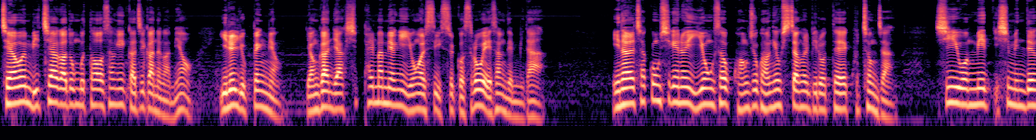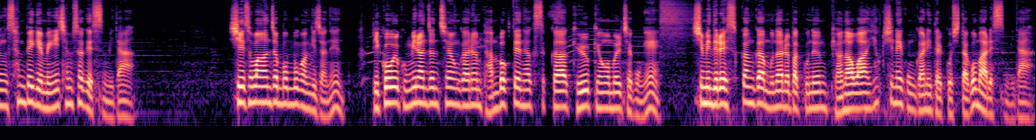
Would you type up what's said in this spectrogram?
체험은 미취학 아동부터 성인까지 가능하며 이를 600명, 연간 약 18만 명이 이용할 수 있을 것으로 예상됩니다. 이날 착공식에는 이용섭 광주광역시장을 비롯해 구청장, 시의원 및 시민 등 300여 명이 참석했습니다. 시소방안전본부 관계자는 빛거울 국민안전체험관은 반복된 학습과 교육 경험을 제공해 시민들의 습관과 문화를 바꾸는 변화와 혁신의 공간이 될 것이라고 말했습니다.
